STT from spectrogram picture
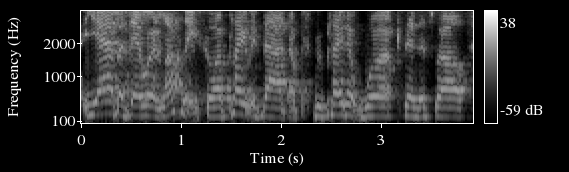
yeah, but they were lovely. So I played with that. We played at work then as well.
